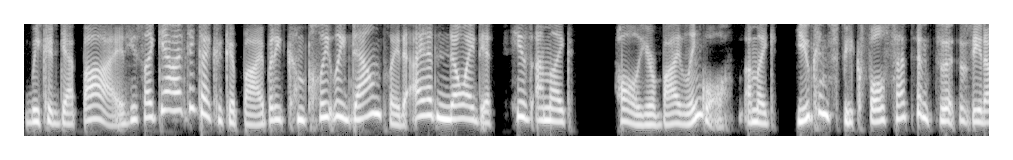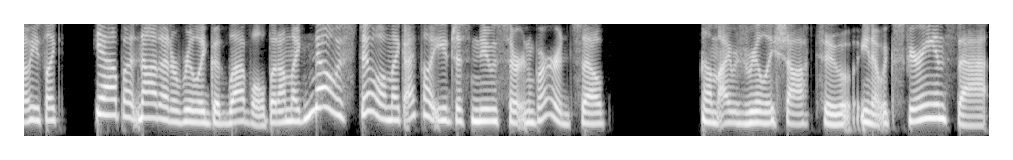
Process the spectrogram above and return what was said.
we could get by. And he's like, yeah, I think I could get by, but he completely downplayed it. I had no idea. He's, I'm like, Paul, you're bilingual. I'm like, you can speak full sentences. You know, he's like, yeah, but not at a really good level. But I'm like, no, still, I'm like, I thought you just knew certain words. So, um, I was really shocked to, you know, experience that,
